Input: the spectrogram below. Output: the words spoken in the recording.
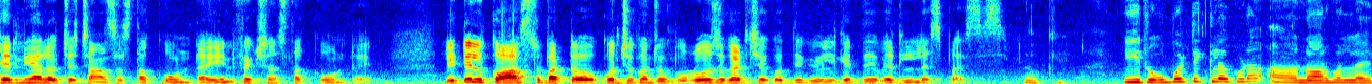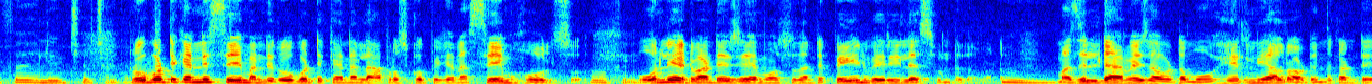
హెర్నియాలు వచ్చే ఛాన్సెస్ తక్కువ ఉంటాయి ఇన్ఫెక్షన్స్ తక్కువ ఉంటాయి. లిటిల్ కాస్ట్ బట్ కొంచెం కొంచెం రోజు గడిచే కొద్దీ we'll get the very less prices. Okay. ఈ రోబోటిక్లో కూడా నార్మల్ లైఫ్ లీడ్ చేయొచ్చు రోబోటిక్ అన్ని సేమ్ అండి. రోబోటిక్ అయినా లాప్రోస్కోపిక్ అయినా same holes okay only advantage ఏమవుతుంది అంటే పెయిన్ వెరీ లెస్ ఉంటుంది అనమాట మజిల్ డ్యామేజ్ అవ్వటము హెర్నియాలు రావడం ఎందుకంటే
